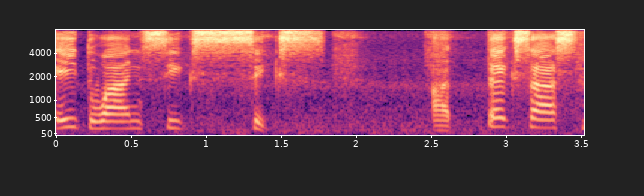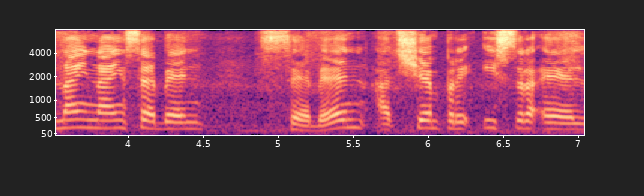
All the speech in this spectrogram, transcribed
8166 at Texas 9977 at syempre Israel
